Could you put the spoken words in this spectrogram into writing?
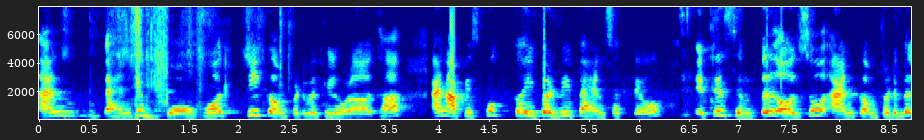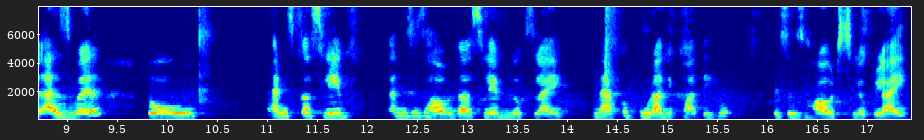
and पहन के बहुत ही कंफर्टेबल फील हो रहा था. एंड आप इसको कहीं पर भी पहन सकते हो. It is simple also and comfortable as well तो एंड इसका sleeve and this is how the sleeve looks like मैं आपको पूरा दिखाती हूँ। This is how it's look like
